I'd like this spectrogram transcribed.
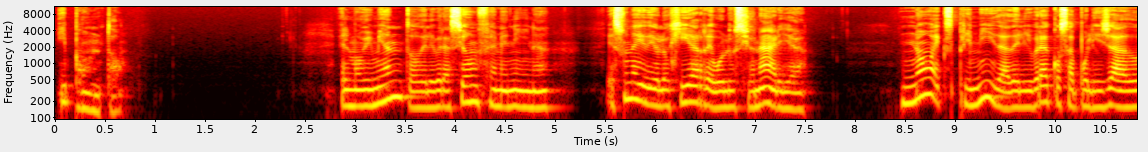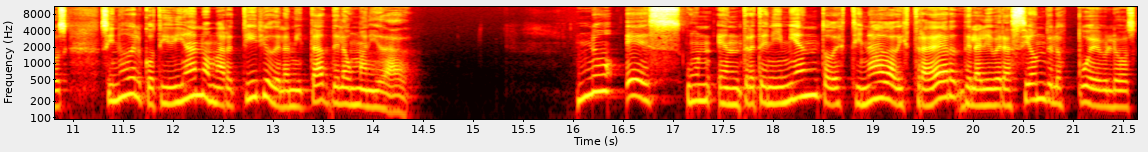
y punto. El movimiento de liberación femenina es una ideología revolucionaria, no exprimida de libracos apolillados, sino del cotidiano martirio de la mitad de la humanidad. No es un entretenimiento destinado a distraer de la liberación de los pueblos,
